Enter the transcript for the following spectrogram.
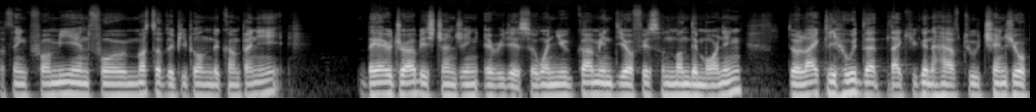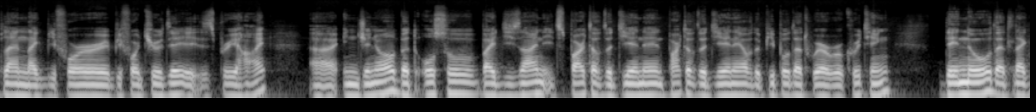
I think for me and for most of the people in the company, their job is changing every day. So when you come in the office on Monday morning, the likelihood that like you're gonna have to change your plan like before before Tuesday is pretty high uh, in general, but also by design, it's part of the DNA and part of the DNA of the people that we're recruiting. They know that like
